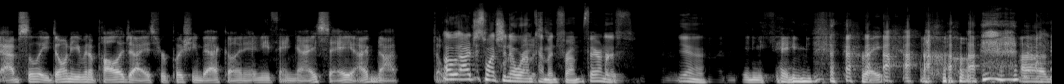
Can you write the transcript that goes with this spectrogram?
absolutely don't even apologize for pushing back on anything I say. I'm not Oh, I just want you to know where I'm coming from. Fair enough. Yeah. Anything, right? um,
